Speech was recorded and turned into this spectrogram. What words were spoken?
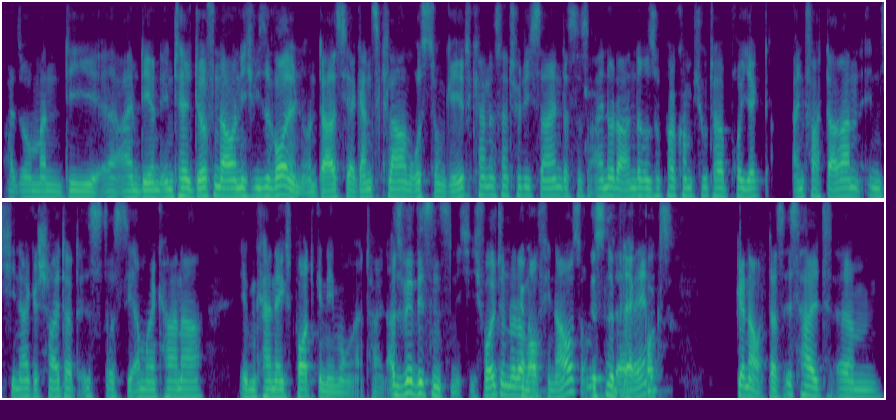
Also man, die äh, AMD und Intel dürfen da auch nicht, wie sie wollen. Und da es ja ganz klar um Rüstung geht, kann es natürlich sein, dass das ein oder andere Supercomputer-Projekt einfach daran in China gescheitert ist, dass die Amerikaner eben keine Exportgenehmigung erteilen. Also wir wissen es nicht. Ich wollte nur genau. darauf hinaus. Um ist eine Blackbox. Genau, das ist halt, ähm,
